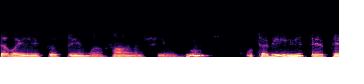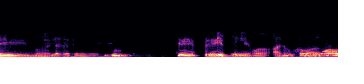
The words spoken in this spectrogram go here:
तव एक प्रेम हास्य. उठवी ते प्रेम. ते प्रेम अनुभवा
